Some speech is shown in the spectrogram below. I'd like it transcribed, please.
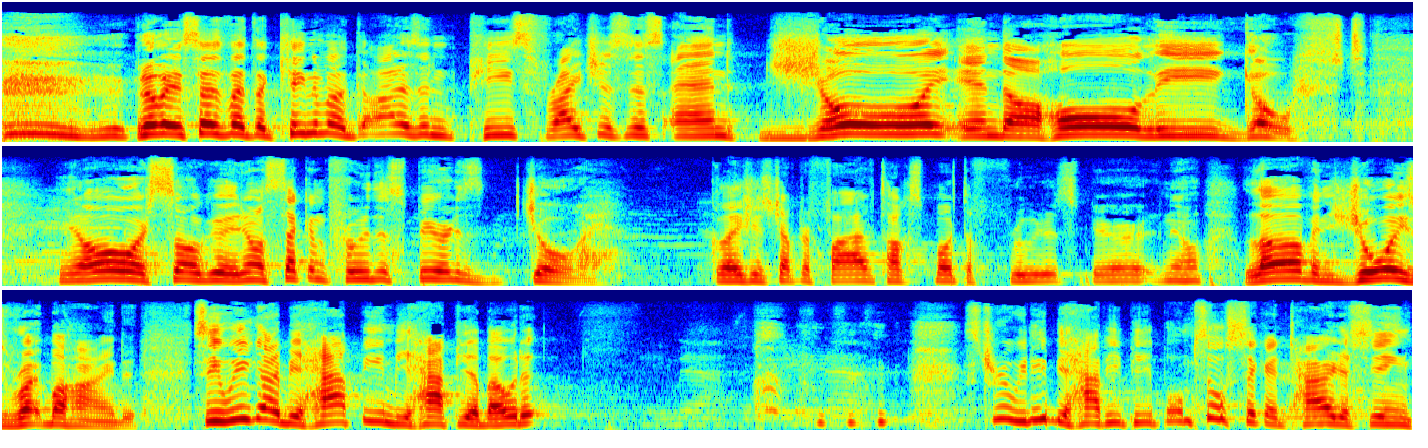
you know it says, but the kingdom of God is in peace, righteousness, and joy in the Holy Ghost. You know, it's so good. You know, second fruit of the Spirit is joy. Galatians chapter 5 talks about the fruit of the Spirit. You know, love and joy is right behind it. See, we got to be happy and be happy about it. it's true. We need to be happy people. I'm so sick and tired of seeing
